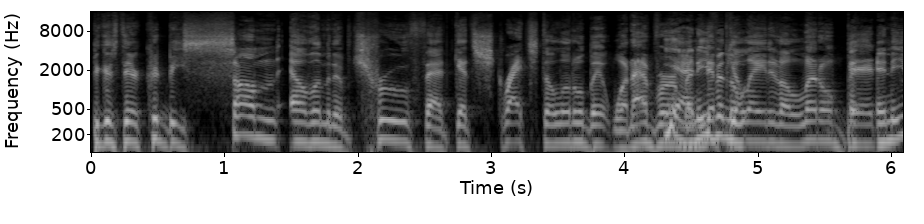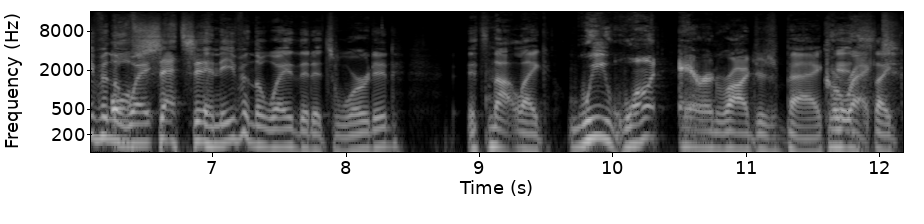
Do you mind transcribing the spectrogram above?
Because there could be some element of truth that gets stretched a little bit, whatever, Yeah, and even the- manipulated a little bit. and even the way it. and even the way that it's worded, it's not like we want Aaron Rodgers back. Correct. It's like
